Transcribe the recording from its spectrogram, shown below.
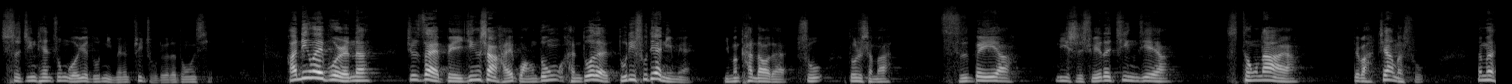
是今天中国阅读里面的最主流的东西。而另外一部分人呢，就是在北京、上海、广东很多的独立书店里面，你们看到的书都是什么？慈悲呀，历史学的境界呀，斯通纳呀。对吧？这样的书，那么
